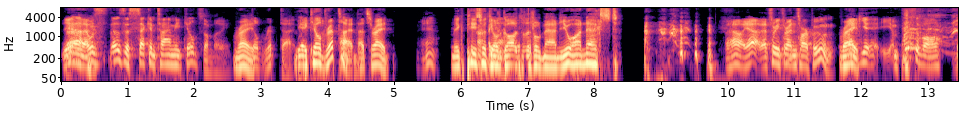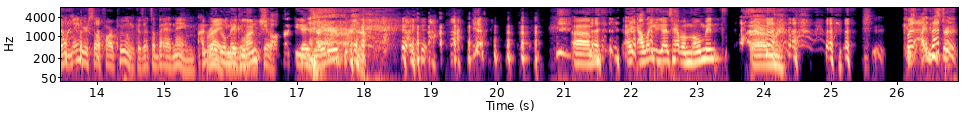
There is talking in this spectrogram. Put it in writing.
Yeah, Uh, that was that was the second time he killed somebody. Right. He killed Riptide. Yeah, he killed Riptide. That's right. Yeah. Make peace Uh, with your yeah. gods, little man. You are next. Oh yeah, that's where he threatens Harpoon. Right. Like, yeah, yeah, first of all, don't name yourself Harpoon because that's a bad name. I'm Right, gonna go make gonna lunch. I'll talk to you guys later. um, I, I'll let you guys have a moment. Um, 'cause But, I didn't that's start-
